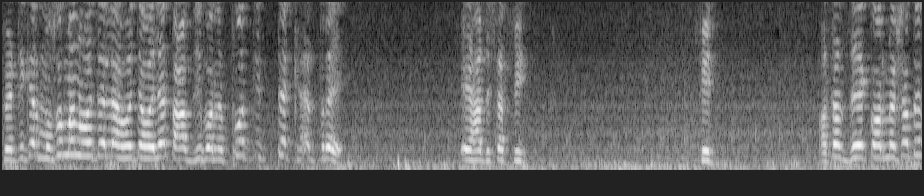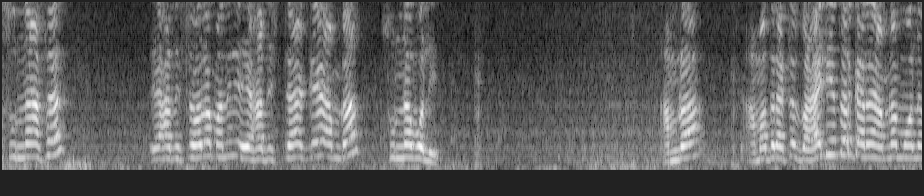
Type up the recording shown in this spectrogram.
ফেটিকের মুসলমান হইতে হইতে হইলে তার জীবনের প্রত্যেকটা ক্ষেত্রে এই হাদিসটা ফিট ফিট অর্থাৎ যে কর্মের সাথে শূন্য আছে, এই হাদিসটা হলো মানে এই হাদিসটাকে আমরা শূন্য বলি। আমরা আমাদের একটা জাহিলিয়তের কারণে আমরা মনে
